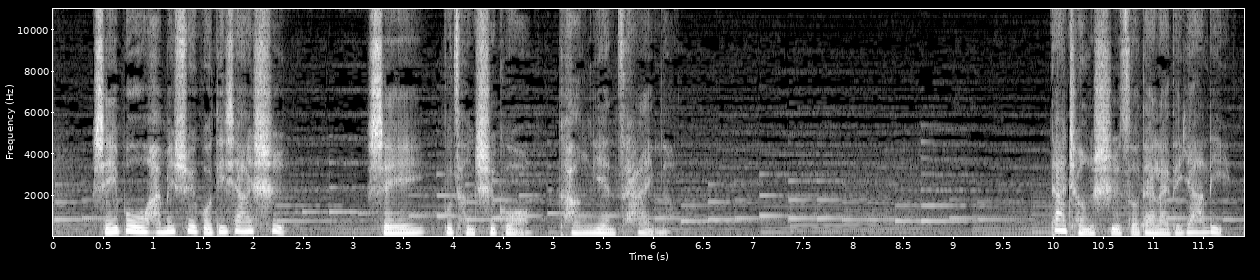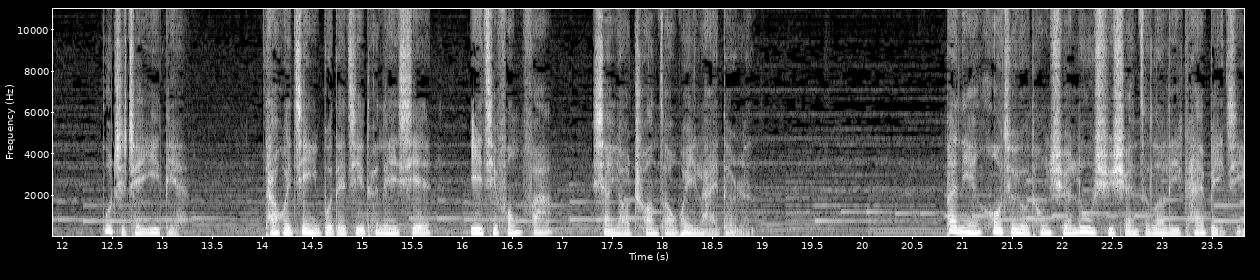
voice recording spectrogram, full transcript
“谁不还没睡过地下室，谁不曾吃过糠咽菜呢？”大城市所带来的压力，不止这一点，它会进一步的击退那些意气风发、想要创造未来的人。半年后，就有同学陆续选择了离开北京。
